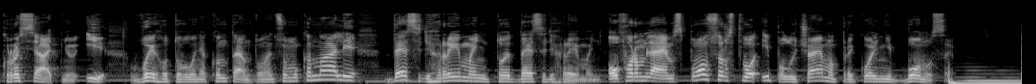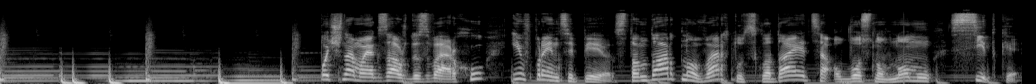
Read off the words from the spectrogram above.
кросятню і виготовлення контенту на цьому каналі, 10 гривень то 10 гривень. Оформляємо спонсорство і получаємо прикольні бонуси. Почнемо, як завжди, зверху, і в принципі стандартно верх тут складається в основному з сітки.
